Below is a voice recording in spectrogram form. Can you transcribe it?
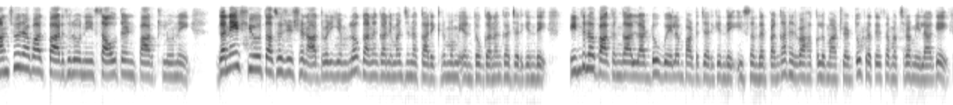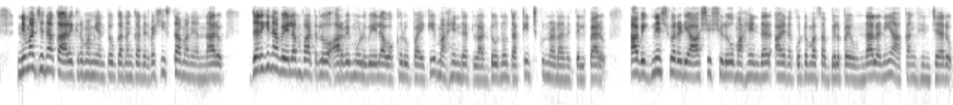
మన్సూరాబాద్ పార్కులోని సౌత్ ఎండ్ పార్క్లోని గణేష్ యూత్ అసోసియేషన్ ఆధ్వర్యంలో ఘనంగా నిమజ్జన కార్యక్రమం ఎంతో ఘనంగా జరిగింది. ఇందులో భాగంగా లడ్డు వేలంపాట జరిగింది. ఈ సందర్భంగా నిర్వాహకులు మాట్లాడుతూ ప్రతి సంవత్సరం ఇలాగే నిమజ్జన కార్యక్రమం ఎంతో ఘనంగా నిర్వహిస్తామని అన్నారు. జరిగిన వేలంపాటలో అరవై మూడు వేల ఒక్క రూపాయికి మహేందర్ లడ్డూను దక్కించుకున్నాడని తెలిపారు. ఆ విఘ్నేశ్వరుడి ఆశీస్సులు మహేందర్ ఆయన కుటుంబ సభ్యులపై ఉండాలని ఆకాంక్షించారు.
